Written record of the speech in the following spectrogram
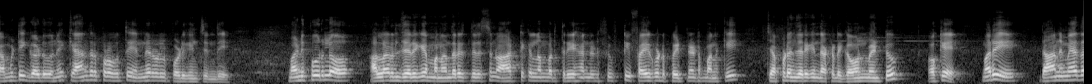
కమిటీ గడువుని కేంద్ర ప్రభుత్వం ఎన్ని రోజులు పొడిగించింది? మణిపూర్లో అల్లర్లు జరిగే మనందరికీ తెలిసిన. Article number three hundred fifty five కూడా పెట్టినట్టు మనకి చెప్పడం జరిగింది అక్కడ గవర్నమెంట్. ఓకే మరి దాని మీద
